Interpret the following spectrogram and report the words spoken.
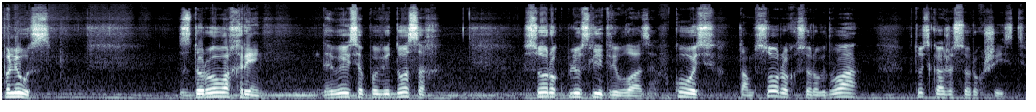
Плюс. Здорова хрень. Дивився по відосах. 40 плюс літрів влазить. В когось там 40, 42, хтось каже 46.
